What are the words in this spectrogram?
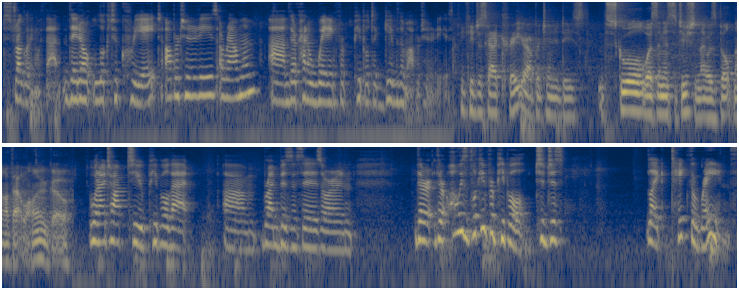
struggling with that. They don't look to create opportunities around them. Um, they're kind of waiting for people to give them opportunities. I think you just got to create your opportunities. School was an institution that was built not that long ago. When I talk to people that um, run businesses or in, they're they're always looking for people to just like take the reins.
